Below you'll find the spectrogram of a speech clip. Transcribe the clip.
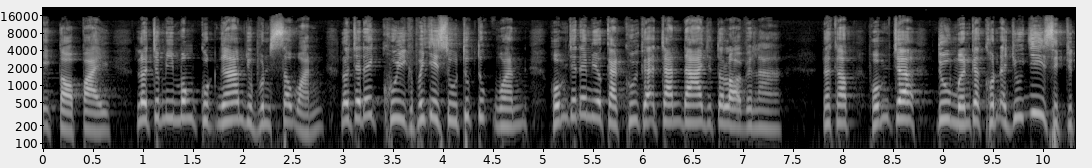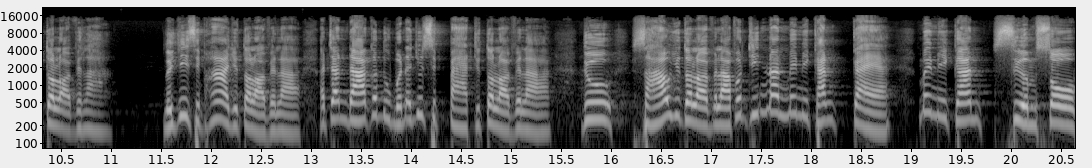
อีกต่อไป เราจะมีมงกุฎงามอยู่บนสวรรค์ เราจะได้คุยกับพระเยซูทุกๆวัน ผมจะได้มีโอกาสคุยกับอาจารย์ดาอยู่ตลอดเวลา นะครับ ผมจะดูเหมือนกับคนอายุ 20 อยู่ตลอดเวลา หรือ 25 อยู่ตลอดเวลา อาจารย์ดาก็ดูเหมือนอายุ 18 อยู่ตลอดเวลา ดูสาวอยู่ตลอดเวลา เพราะที่นั่นไม่มีการแก่ ไม่มีการเสื่อมโทรม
